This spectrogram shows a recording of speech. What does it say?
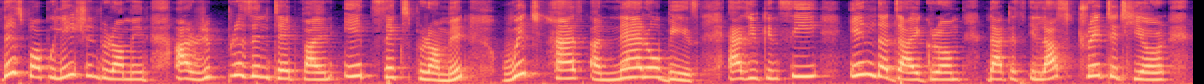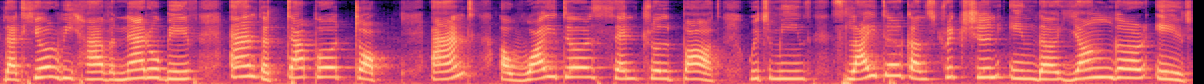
This population pyramid are represented by an age-sex pyramid which has a narrow base. As you can see in the diagram that is illustrated here that here we have a narrow base and a taper top and a wider central part which means slighter constriction in the younger age.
